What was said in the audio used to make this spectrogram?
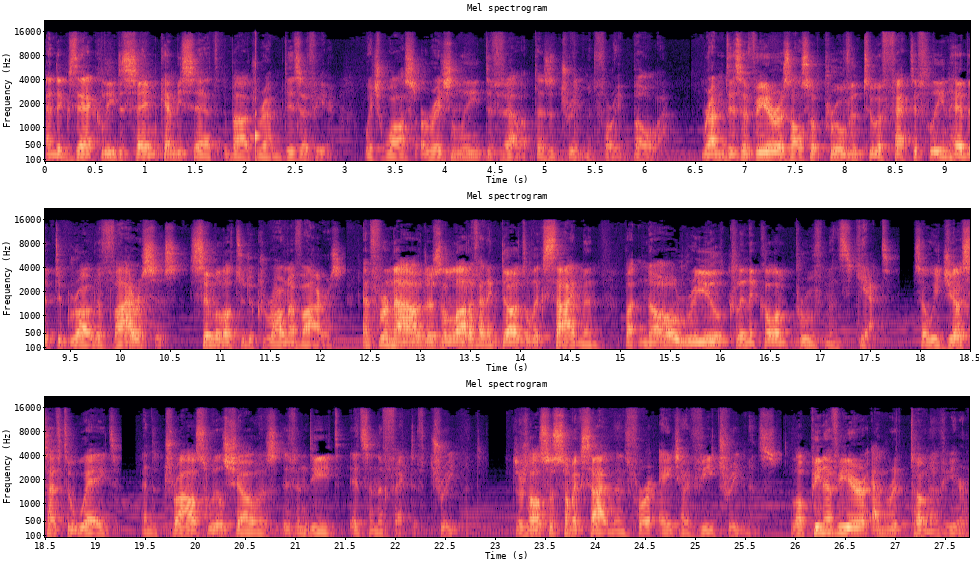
And exactly the same can be said about remdesivir, which was originally developed as a treatment for Ebola. Remdesivir is also proven to effectively inhibit the growth of viruses, similar to the coronavirus. And for now there's a lot of anecdotal excitement, but no real clinical improvements yet. So we just have to wait and the trials will show us if indeed it's an effective treatment. There's also some excitement for HIV treatments. Lopinavir and ritonavir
